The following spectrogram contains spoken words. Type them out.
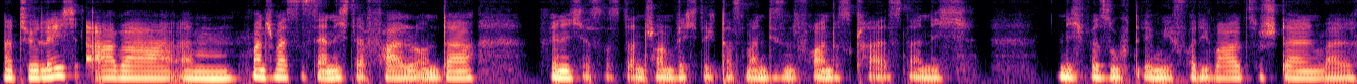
Natürlich, aber ähm, manchmal ist es ja nicht der Fall. Und da finde ich, ist es dann schon wichtig, dass man diesen Freundeskreis da nicht nicht versucht, irgendwie vor die Wahl zu stellen, weil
